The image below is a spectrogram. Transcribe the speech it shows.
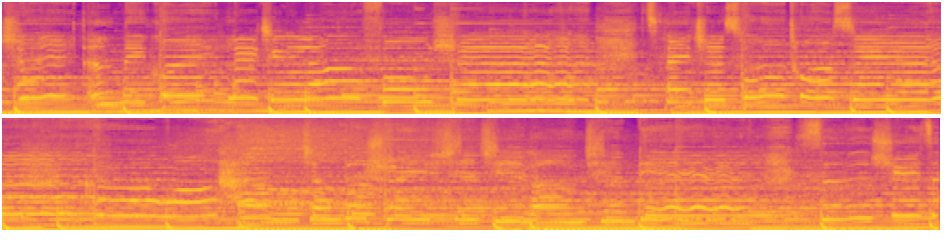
痴等你归，历经了风雪，才知蹉跎岁月。可望寒江的水，掀起浪千叠，思绪在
